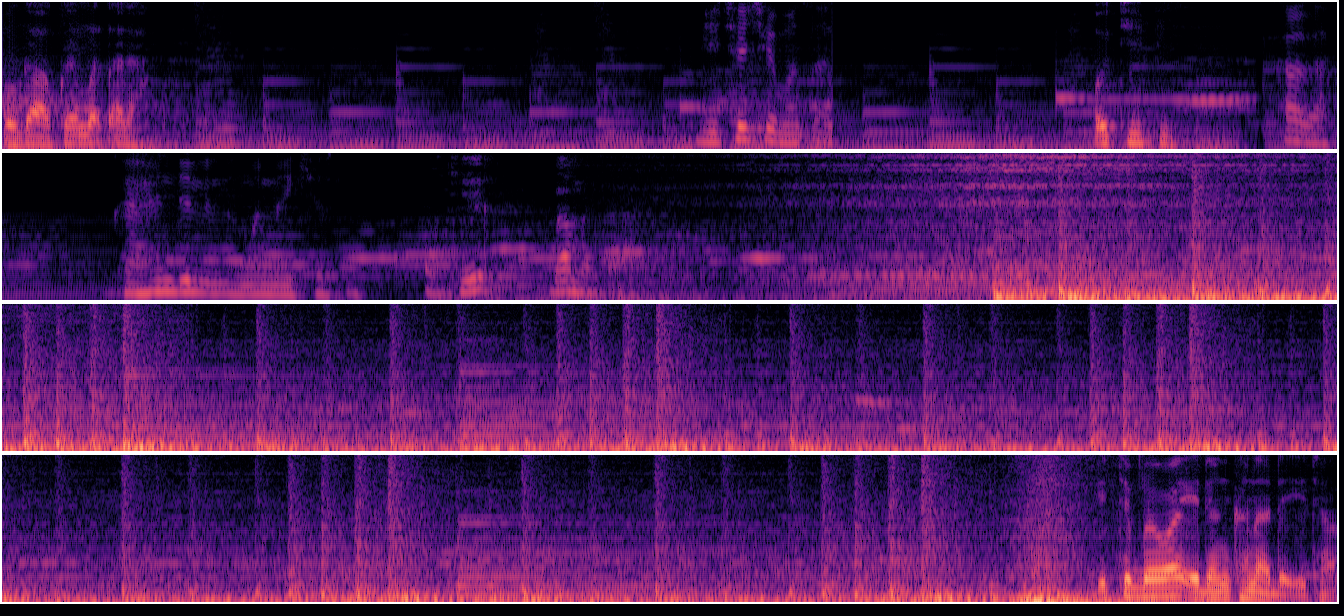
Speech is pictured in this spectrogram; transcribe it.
Oga akwai matsala. mece ce matsala OTP. kaga kai handilin din wannan kes din Ok, ba matsala. ita baiwa idan kana da ita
